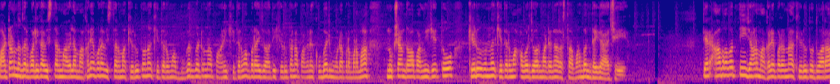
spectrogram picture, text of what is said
પાટણ નગરપાલિકા વિસ્તારમાં આવેલા માખણિયાપુરા વિસ્તારમાં ખેડૂતોના ખેતરોમાં ભૂગર્ભ ગટરના પાણી ખેતરમાં ભરાઈ જવાથી ખેડૂતોના પાકને ખૂબ જ મોટા પ્રમાણમાં નુકસાન થવા પામ્યું છે. તો ખેડૂતોના ખેતરમાં અવરજવર માટેના રસ્તા પણ બંધ થઈ ગયા છે. ત્યારે આ બાબતની જાણ માખણીયાપુરાના ખેડૂતો દ્વારા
